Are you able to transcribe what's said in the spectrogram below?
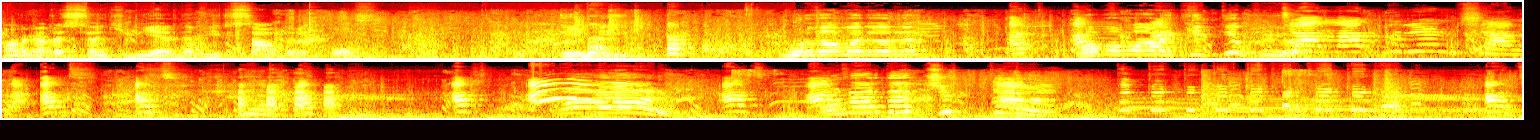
Arkadaş sanki bir yerden biri saldırır. Of. İndi. Burada varıyorum. Baba bu hareket yapıyor. Şu anda. At, at. At, at, Hayır. at, at. O nereden çıktı? Tık tık tık tık tık tık tık. At,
